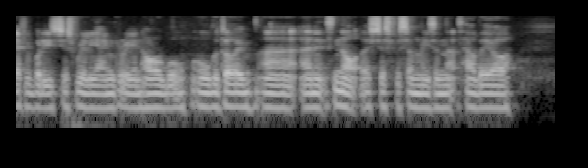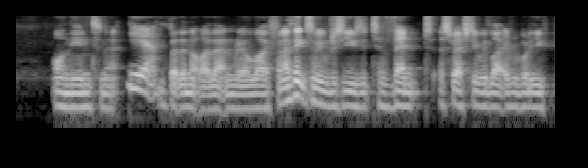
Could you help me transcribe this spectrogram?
everybody's just really angry and horrible all the time, uh, and it's not. It's just for some reason that's how they are on the internet Yeah. but they're not like that in real life. And I think some people just use it to vent, especially with like everybody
